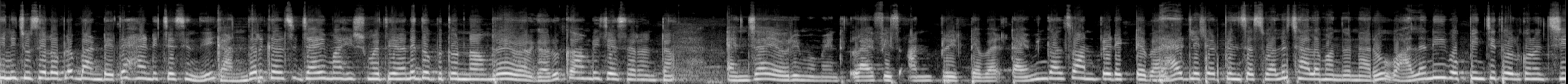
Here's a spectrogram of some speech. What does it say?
తిని చూసే లోపల బండి అయితే హ్యాండ్ ఇచ్చేసింది. అందరు కలిసి జై మహిష్మతి అని దొబ్బుతున్నాం. డ్రైవర్ గారు కామెడీ చేశారంట. Enjoy every moment life is unpredictable timing also unpredictable had little princess వాళ్ళు చాలా మంది ఉన్నారు. వాళ్ళని ఒప్పించి తోలుకొని వచ్చి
